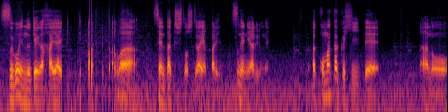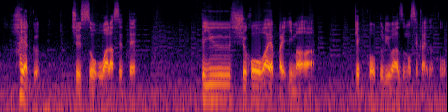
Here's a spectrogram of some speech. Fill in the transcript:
すごい抜けが早いペーパーフィルターは選択肢としてはやっぱり常にあるよね。やっぱ細かく引いてあの早く抽出を終わらせてっていう手法はやっぱり今結構ブリュワーズの世界だと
